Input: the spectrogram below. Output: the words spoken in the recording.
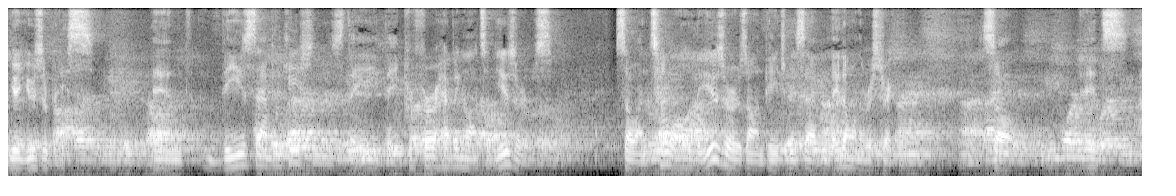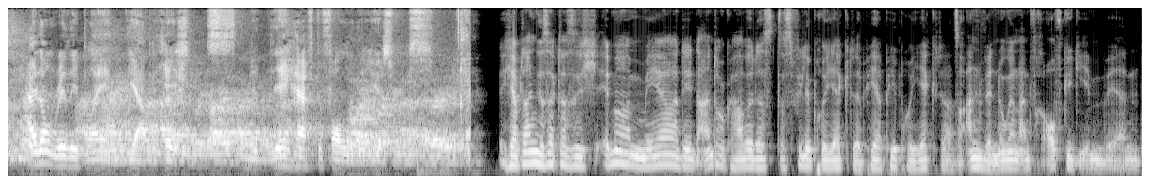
your user base. And these applications, they, they prefer having lots of users. So until all the users on PHP 7, they don't want to restrict them. So it's I don't really blame the applications. They have to follow the users. Ich habe dann gesagt, dass ich immer mehr den Eindruck habe, dass, dass viele Projekte, PHP-Projekte, also Anwendungen einfach aufgegeben werden.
